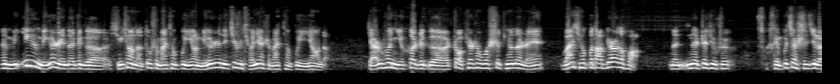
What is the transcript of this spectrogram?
嗯，每因为每个人的这个形象呢都是完全不一样，每个人的技术条件是完全不一样的。假如说你和这个照片上或视频的人完全不搭边的话，那那这就是。很不切实际了，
